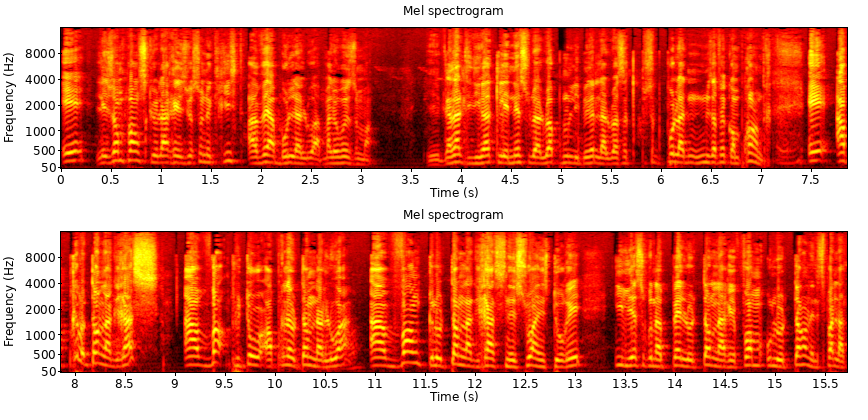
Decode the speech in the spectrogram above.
Et les gens pensent que la résurrection de Christ avait aboli la loi, malheureusement. Et Galate dira qu'il est né sous la loi pour nous libérer de la loi. C'est ce que Paul nous a fait comprendre. Et après le temps de la grâce, avant, plutôt après le temps de la loi, avant que le temps de la grâce ne soit instauré, il y a ce qu'on appelle le temps de la réforme ou le temps, n'est-ce pas, de la,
